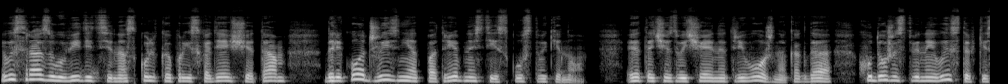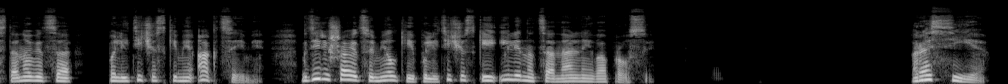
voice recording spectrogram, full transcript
и вы сразу увидите, насколько происходящее там далеко от жизни и от потребностей искусства кино. Это чрезвычайно тревожно, когда художественные выставки становятся политическими акциями, где решаются мелкие политические или национальные вопросы. Россия.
